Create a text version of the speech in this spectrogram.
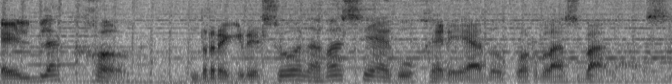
El Black Hawk regresó a la base agujereado por las balas.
